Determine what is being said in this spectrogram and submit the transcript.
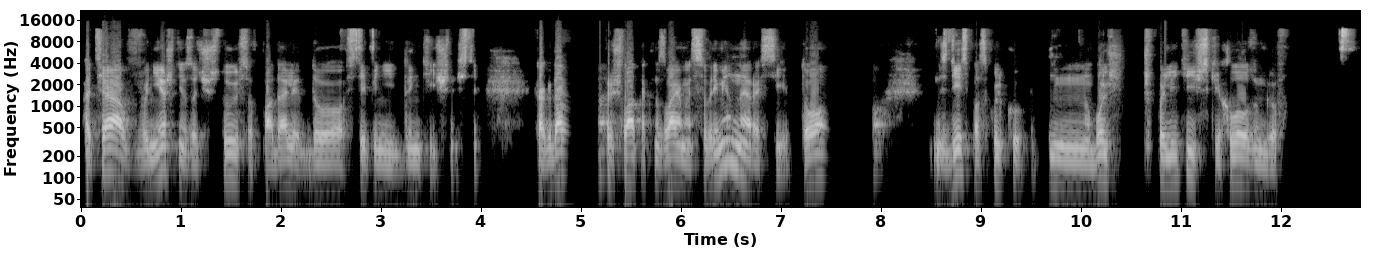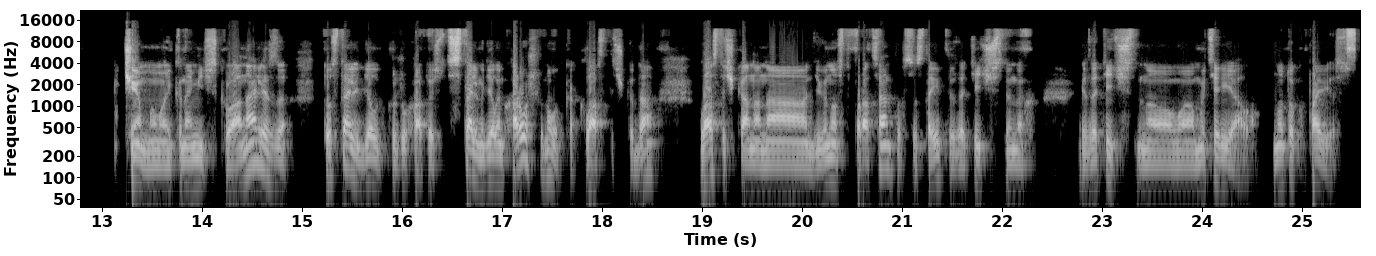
Хотя внешне зачастую совпадали до степени идентичности. Когда пришла так называемая современная Россия, то здесь, поскольку больше политических лозунгов, чем экономического анализа, то стали делать кожуха. То есть сталь мы делаем хорошую, ну вот как ласточка, да. Ласточка, она на 90% состоит из отечественных из отечественного материала, но только по весу.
